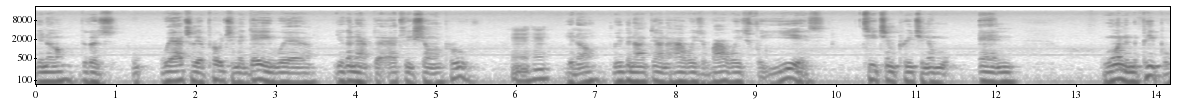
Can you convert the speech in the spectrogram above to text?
You know, because we're actually approaching a day where you're gonna have to actually show and prove. Mm-hmm. You know, we've been out there on the highways and byways for years, teaching, preaching, and and warning the people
